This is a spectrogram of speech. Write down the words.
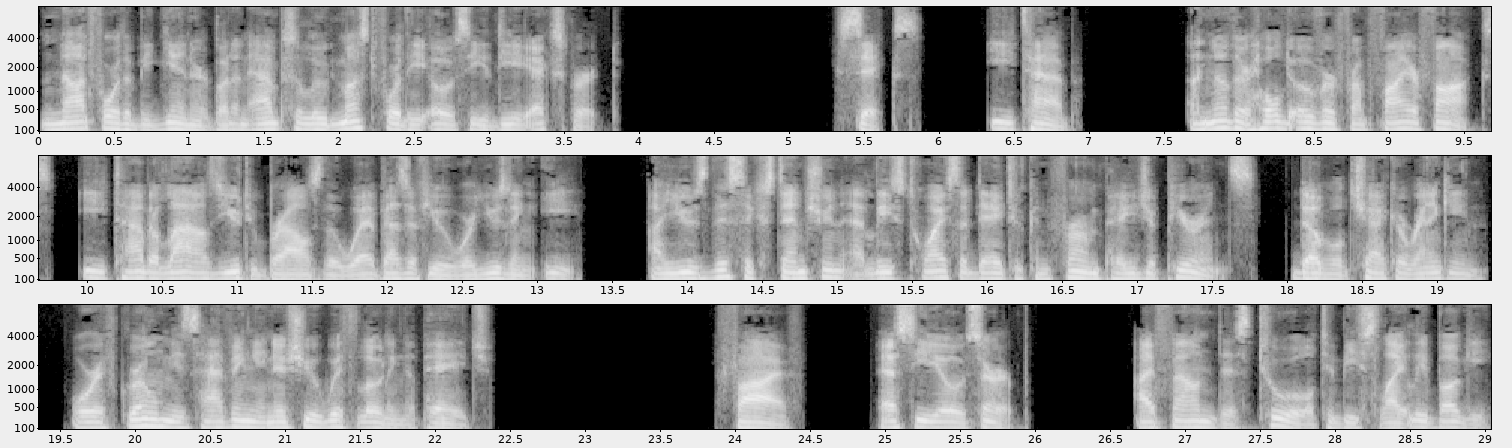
Not for the beginner but an absolute must for the OCD expert. 6. IE Tab. Another holdover from Firefox, IE Tab allows you to browse the web as if you were using e. I use this extension at least twice a day to confirm page appearance, double-check a ranking, or if Chrome is having an issue with loading a page. 5. SEO SERP. I found this tool to be slightly buggy.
